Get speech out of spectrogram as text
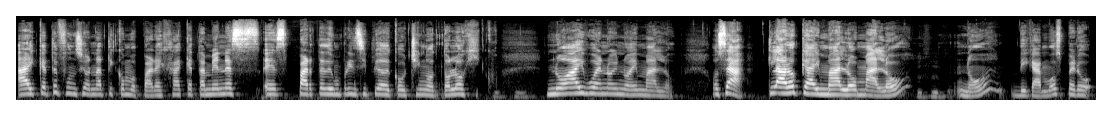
Hay que te funciona a ti como pareja, que también es, es parte de un principio de coaching ontológico. No hay bueno y no hay malo. O sea, claro que hay malo, malo, ¿no? Digamos, pero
